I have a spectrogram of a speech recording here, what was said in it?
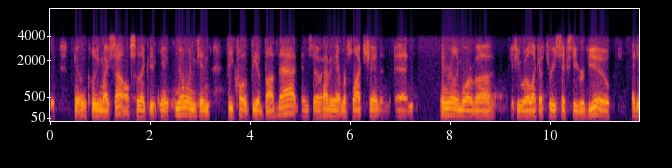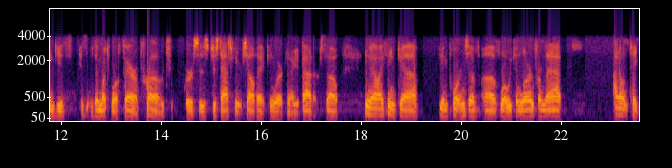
you know, including myself. So, like, you know, no one can be quote be above that, and so having that reflection and and and really more of a, if you will, like a 360 review, I think is is, is a much more fair approach versus just asking yourself, hey, can where can I get better? So, you know, I think uh, the importance of of what we can learn from that I don't take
